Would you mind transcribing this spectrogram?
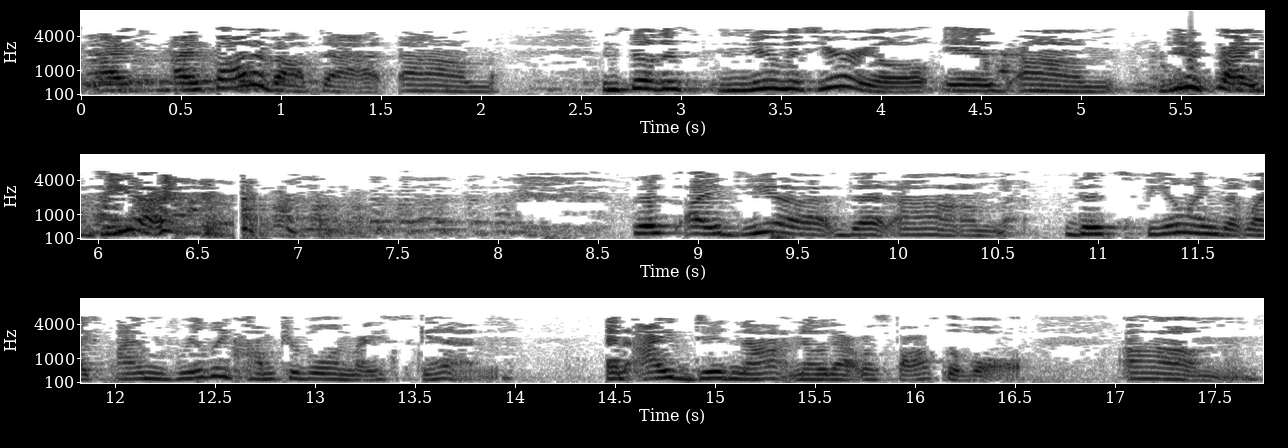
I I thought about that. Um, and so this new material is um, this idea. this idea that um, this feeling that like I'm really comfortable in my skin, and I did not know that was possible. Um,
